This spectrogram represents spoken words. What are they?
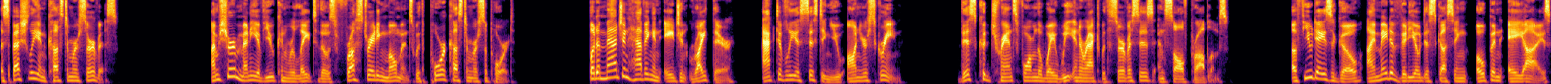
especially in customer service. I'm sure many of you can relate to those frustrating moments with poor customer support. But imagine having an agent right there, actively assisting you on your screen, this could transform the way we interact with services and solve problems. A few days ago, I made a video discussing OpenAI's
